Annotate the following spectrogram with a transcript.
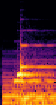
you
